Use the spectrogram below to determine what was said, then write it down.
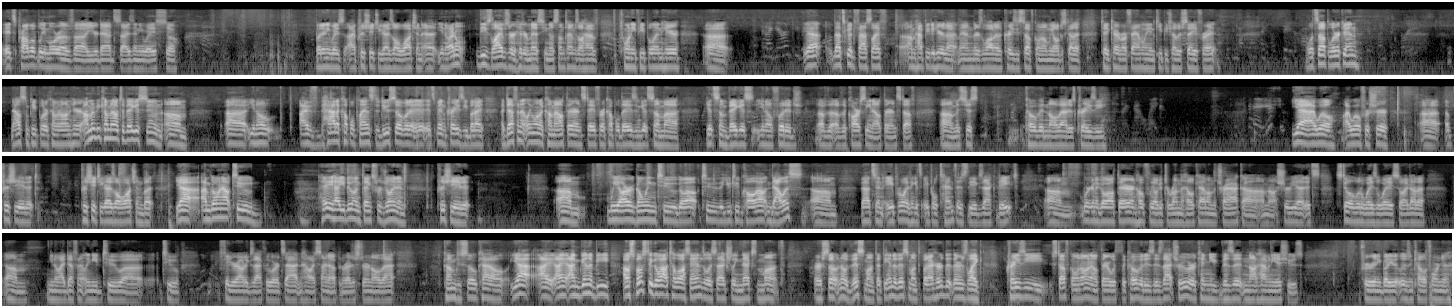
It's probably more of uh, your dad's size, anyways. So, but anyways, I appreciate you guys all watching. Uh, you know, I don't. These lives are hit or miss. You know, sometimes I'll have 20 people in here. Uh, yeah, that's good, Fast Life. I'm happy to hear that, man. There's a lot of crazy stuff going on. We all just gotta take care of our family and keep each other safe, right? What's up, Lurkin? Now some people are coming on here. I'm gonna be coming out to Vegas soon. Um, uh, you know, I've had a couple plans to do so, but it, has been crazy. But I, I definitely want to come out there and stay for a couple days and get some, uh, get some Vegas, you know, footage of the of the car scene out there and stuff. Um, it's just COVID and all that is crazy. Yeah, I will. I will for sure. Uh, appreciate it. Appreciate you guys all watching. But yeah, I'm going out to. Hey, how you doing? Thanks for joining. Appreciate it. Um, we are going to go out to the YouTube call out in Dallas. Um, that's in April. I think it's April 10th is the exact date. Um, we're gonna go out there and hopefully I'll get to run the Hellcat on the track. Uh, I'm not sure yet. It's still a little ways away, so I gotta, um, you know, I definitely need to uh, to figure out exactly where it's at and how I sign up and register and all that. Come to SoCal. Yeah, I, I I'm gonna be. I was supposed to go out to Los Angeles actually next month or so no this month at the end of this month but i heard that there's like crazy stuff going on out there with the covid is is that true or can you visit and not have any issues for anybody that lives in california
